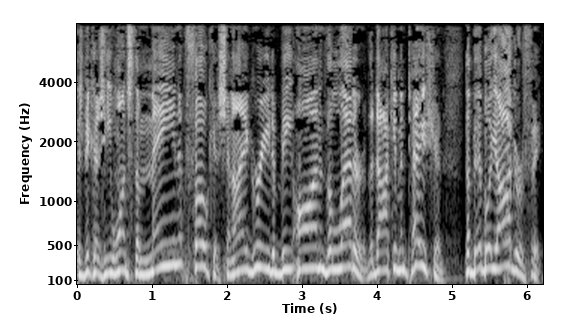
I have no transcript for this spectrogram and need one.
is because he wants the main focus, and I agree, to be on the letter, the documentation, the bibliography.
